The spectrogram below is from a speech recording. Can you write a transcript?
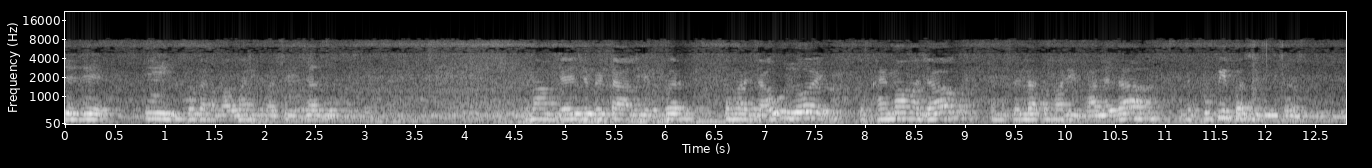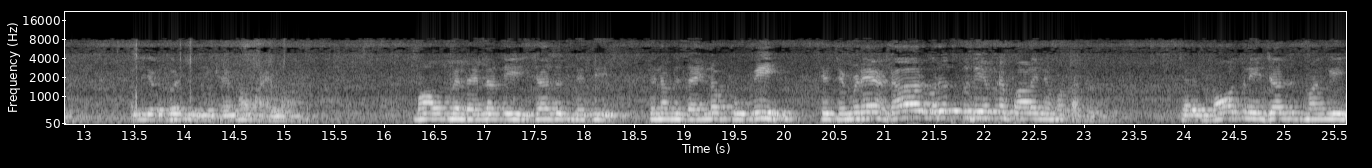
જે છે એ પોતાના બાબાની પાસે ઇજાજત માંગે ઇમામ કહે છે, બેટા અલી અકબર, તમારે જવું જ હોય તો ખૈમામાં જાઓ અને પહેલાં તમારી વાલેદા અને ફૂપી પાસેથી ઇજાજત અલી અકબર જે ખૈમામાં આવ્યા. મા ઉમે લહેલાથી ઇજાજત લીધી. તેના જનાબ ઝૈનબ ફૂપી કે જેમણે અઢાર વર્ષ સુધી એમને પાળીને મોટા કર્યા. જ્યારે મોતની ઇજાજત માંગી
